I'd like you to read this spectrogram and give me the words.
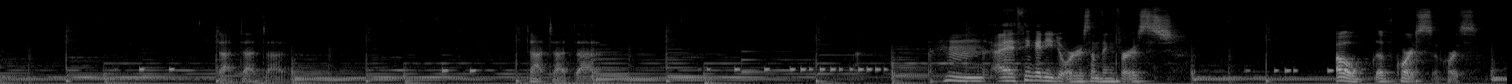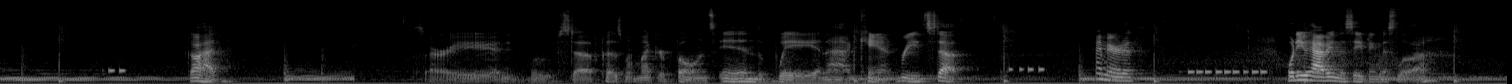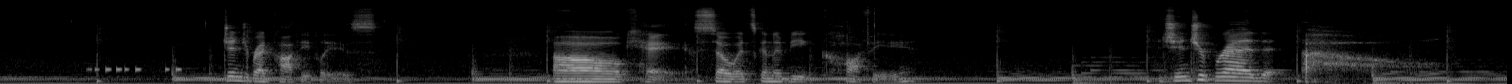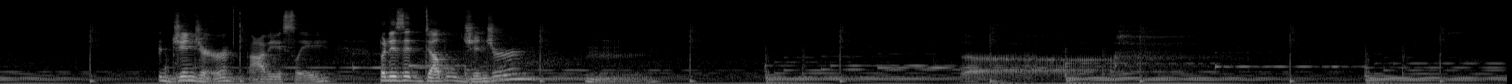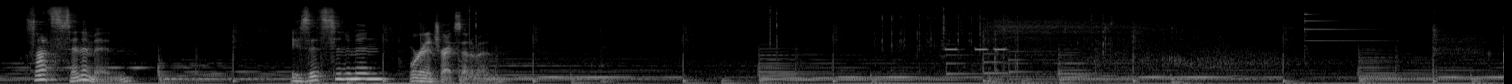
Dot, dot, dot. Dot, dot, dot. Hmm, I think I need to order something first. Oh, of course, of course. Go ahead. Sorry, I need to move stuff because my microphone's in the way and I can't read stuff. Hi, Meredith. What are you having this evening, Miss Lua? Gingerbread coffee, please. Okay, so it's gonna be coffee. Gingerbread. Oh. Ginger, obviously. But is it double ginger? Hmm. Uh. It's not cinnamon. Is it cinnamon? We're gonna try cinnamon.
